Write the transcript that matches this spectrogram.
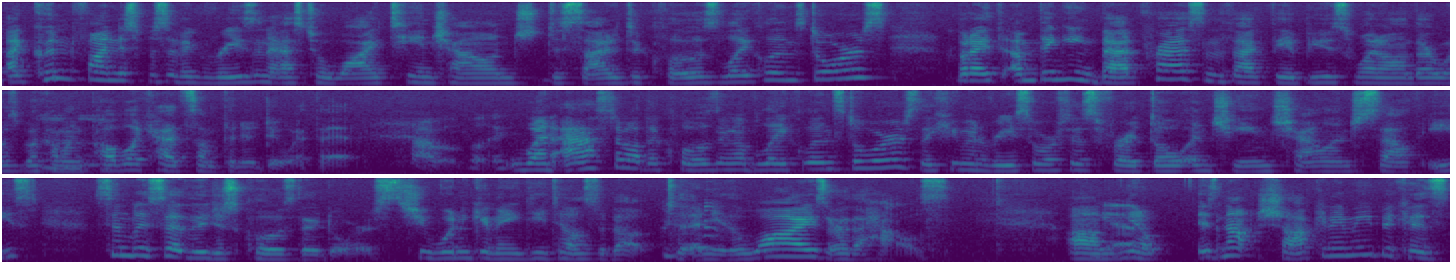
I couldn't find a specific reason as to why Teen Challenge decided to close Lakeland's doors, but I, I'm thinking bad press and the fact the abuse went on there was becoming Mhm. public had something to do with it. Probably. When asked about the closing of Lakeland's doors, the Human Resources for Adult and Teen Challenge Southeast simply said they just closed their doors. She wouldn't give any details about to any of the whys or the hows. Um, Yeah. You know, it's not shocking to me because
